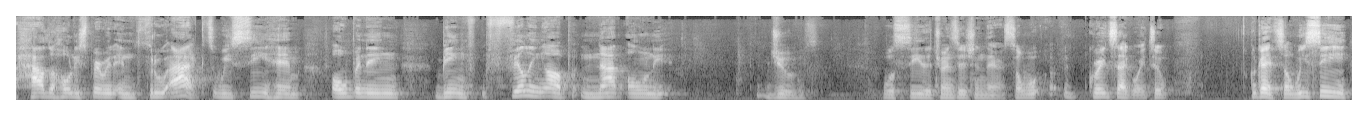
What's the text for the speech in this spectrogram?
how the Holy Spirit in through Acts we see Him opening, being filling up not only Jews. We'll see the transition there. So great segue too. Okay, so we see.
